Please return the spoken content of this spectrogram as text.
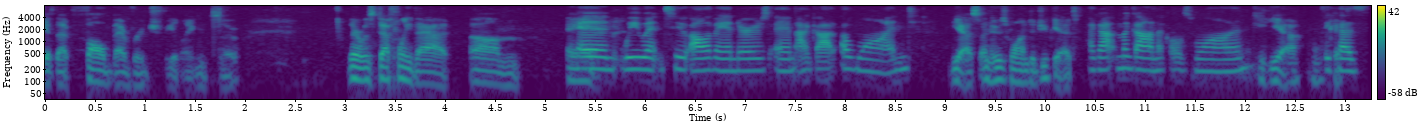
get that fall beverage feeling. So there was definitely that. Um, and, And we went to Ollivander's and I got a wand. yes, and whose wand did you get? I got McGonagall's wand Yeah, okay. because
